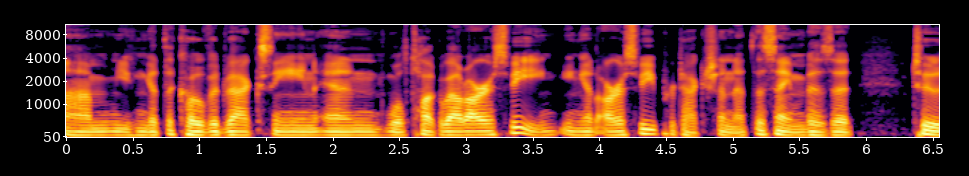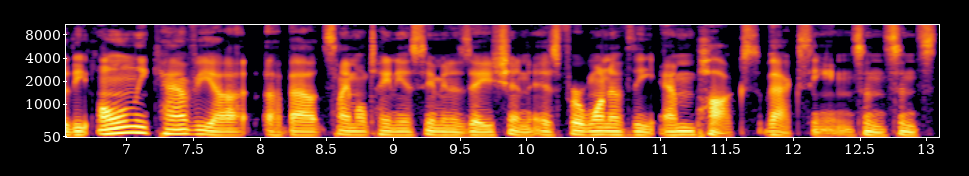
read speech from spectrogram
Um, you can get the COVID vaccine, and we'll talk about RSV. You can get RSV protection at the same visit. Too. The only caveat about simultaneous immunization is for one of the Mpox vaccines, and since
